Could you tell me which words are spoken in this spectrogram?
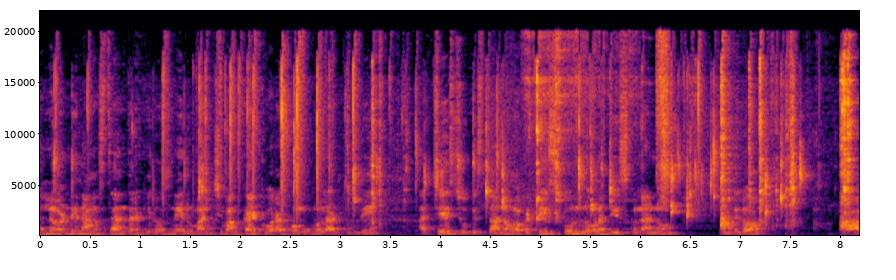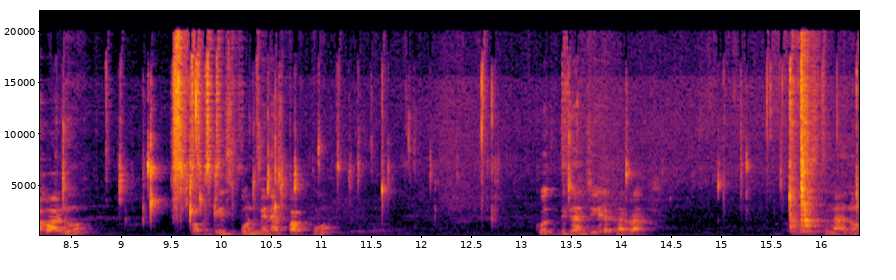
హలో అండి నమస్తే అందరికి. ఈరోజు నేను మంచి వంకాయ కూర గుమగుమలాడుతుంది అది చేసి చూపిస్తాను. ఒక టీ స్పూన్ నూనె తీసుకున్నాను. ఇందులో ఆవాలు ఒక టీ స్పూన్ మినప్పప్పు కొద్దిగా జీలకర్ర వేస్తున్నాను.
